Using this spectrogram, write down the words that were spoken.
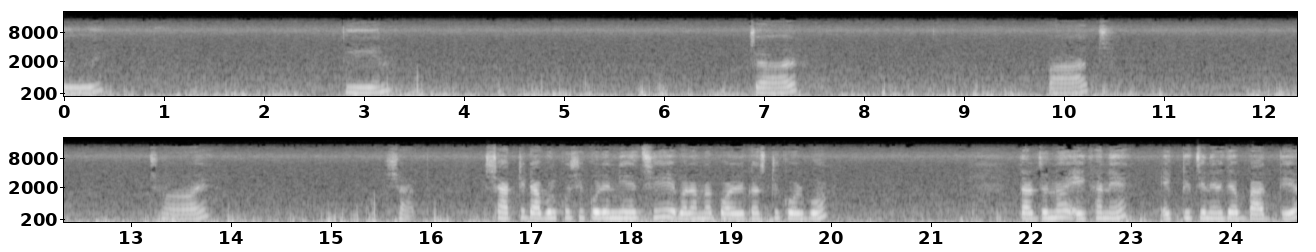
দুই, তিন, চার, পাঁচ, ছয়, সাত। সাতটি ডাবল কুশি করে নিয়েছি, এবার আমরা পরের কাজটি করব। তার জন্য এইখানে একটি চেনের গ্যাপ বাদ দিয়ে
